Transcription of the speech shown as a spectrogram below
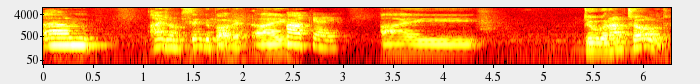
um, I don't think about it. I. Okay. I do what I'm told.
